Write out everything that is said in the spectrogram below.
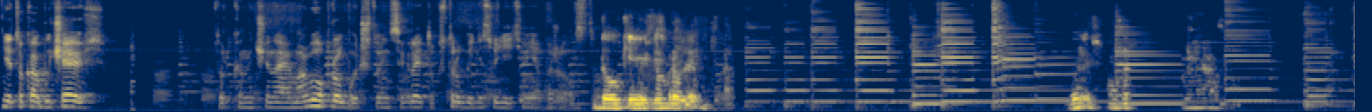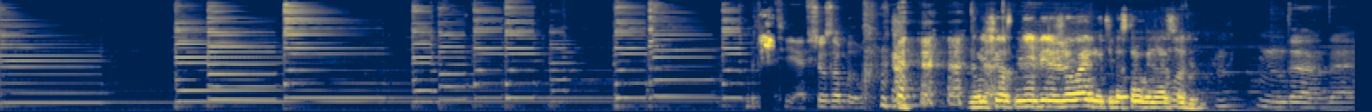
Я только обучаюсь. Только начинаю. Могу попробовать что-нибудь сыграть, только строго не судите меня, пожалуйста. Да окей, без проблем. Думаешь? Блять, я все забыл. Ну ничего, не переживай, мы тебя строго не осудим. Да, да.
